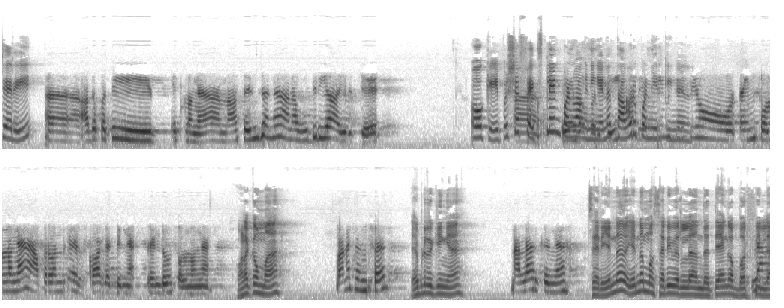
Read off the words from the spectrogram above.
சரி. அத பத்தி கேட்கணுங்க நான் செஞ்சேங்க ஆனா உதிரியா ஆயிருச்சு. ஓகே இப்போ ஷெஃப் எக்ஸ்பிளைன் பண்ணுவாங்க. நீங்க என்ன தவறு பண்ணிருக்கீங்க டைம் சொல்லணுங்க அப்புறம் வந்து ரவா லட்டுங்க. ரெண்டும் சொல்லணுங்க வணக்கம்மா. வணக்கங்க சார் எப்படி இருக்கீங்க? நல்லா இருக்குங்க. சரி என்ன என்னம்மா சரி வரல அந்த தேங்காய் பர்ஃபியில்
